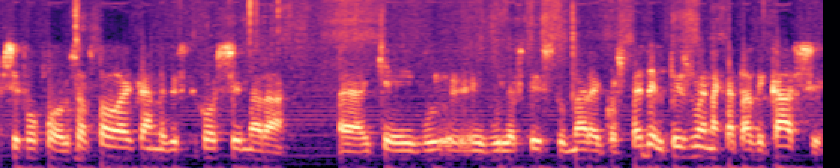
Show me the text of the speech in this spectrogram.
ψηφοφόρους. Αυτό έκανε δυστυχώς σήμερα ε, και η, η βουλευτής του ΜΕΡΑ 25. Ελπίζουμε να καταδικάσει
